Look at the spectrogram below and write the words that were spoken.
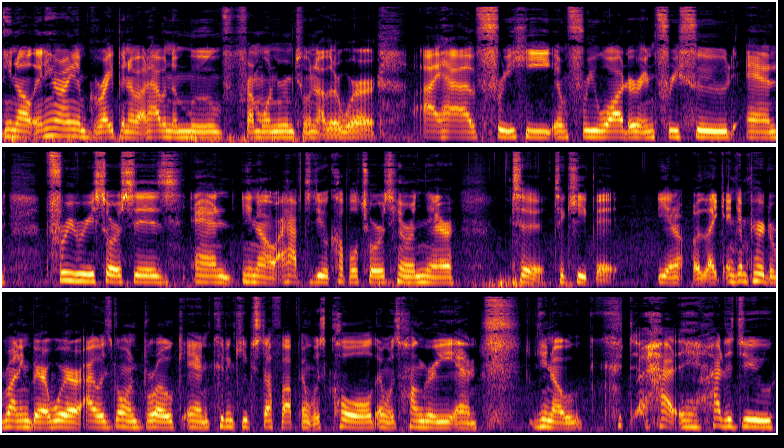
You know, and here I am griping about having to move from one room to another where I have free heat and free water and free food and free resources and you know, I have to do a couple chores here and there to to keep it you know, like, and compared to Running Bear, where I was going broke and couldn't keep stuff up and was cold and was hungry and, you know, had, had to do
